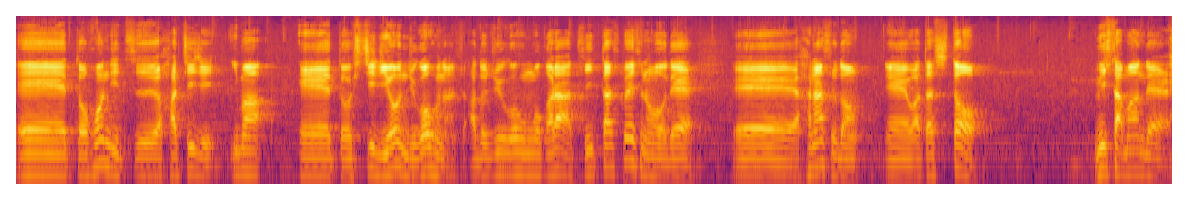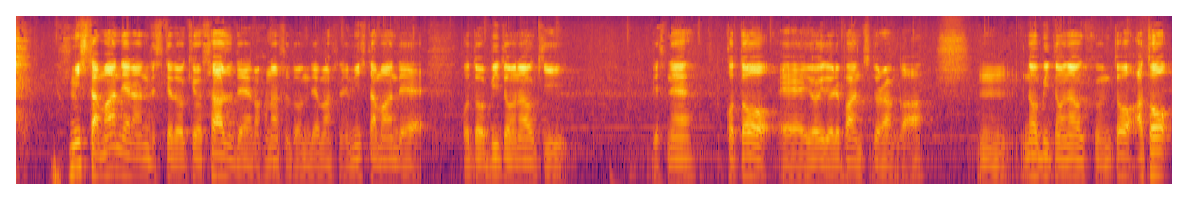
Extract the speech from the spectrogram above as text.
えっ、と本日8時今えっ、と7時45分なんです。あと15分後から Twitter スペースの方で、えー、話すうどん、えー、私とミスターマンデーミスターマンデーなんですけど今日サーズデーの話飛んでますね。ミスターマンデーこと尾藤直樹ですね。こと、えー、酔いどれパンチドランカー、うん、の尾藤直樹君とあと、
